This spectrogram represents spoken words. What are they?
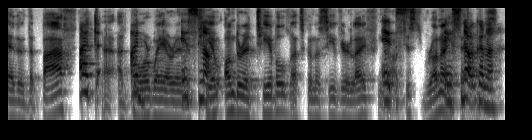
either the bath, a doorway, or in a ta- not, under a table. That's going to save your life. No, it's just run outside. It's not going to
